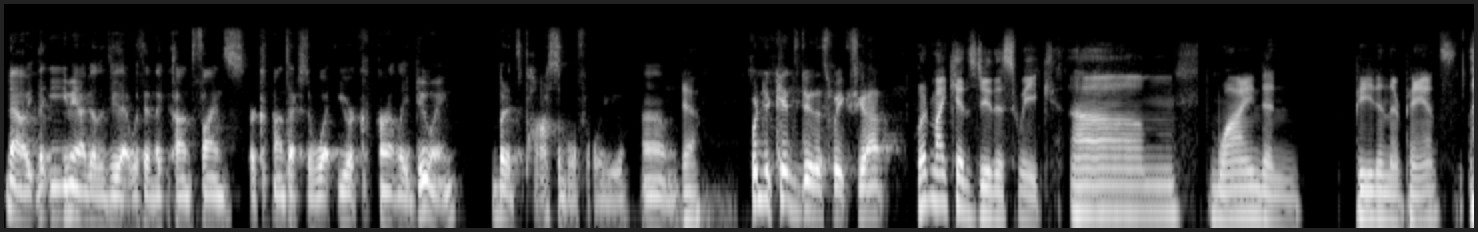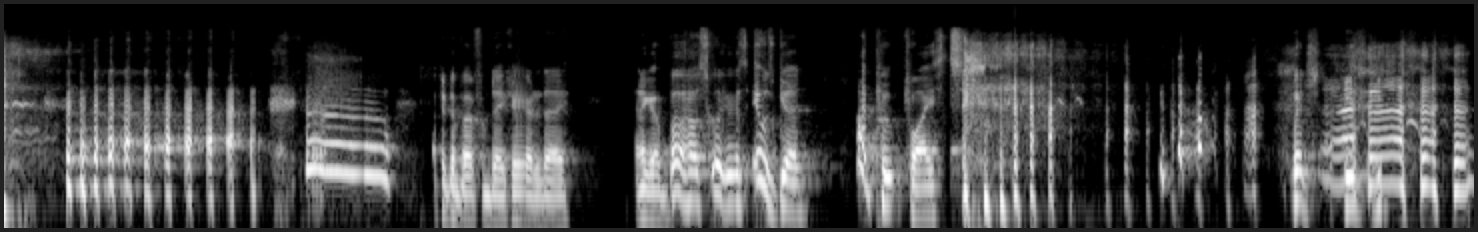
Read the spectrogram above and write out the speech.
Now that you may not be able to do that within the confines or context of what you are currently doing, but it's possible for you. Um, yeah. What did your kids do this week, Scott? What did my kids do this week? Um, whined and peed in their pants. I picked up Bo from daycare today, and I go, "Bo, how's school?" He goes, "It was good. I pooped twice." Which he, he,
